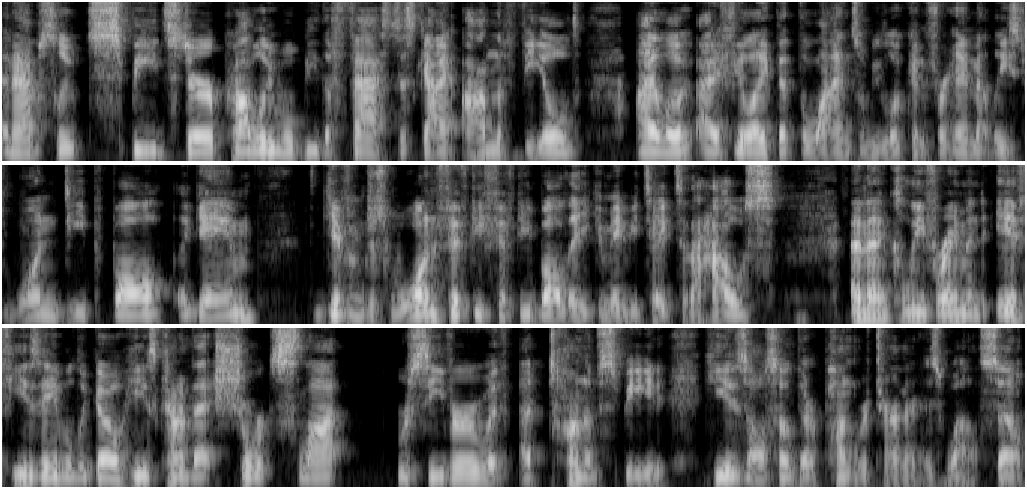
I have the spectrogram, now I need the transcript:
an absolute speedster, probably will be the fastest guy on the field. I look I feel like that the Lions will be looking for him at least one deep ball a game. Give him just one 50-50 ball that he can maybe take to the house. And then Kalif Raymond, if he is able to go, he's kind of that short slot receiver with a ton of speed. He is also their punt returner as well. So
